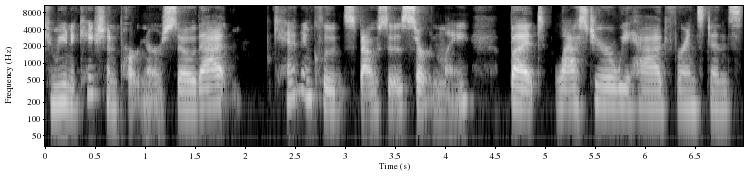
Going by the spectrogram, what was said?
communication partners so that can include spouses certainly. But last year we had for instance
